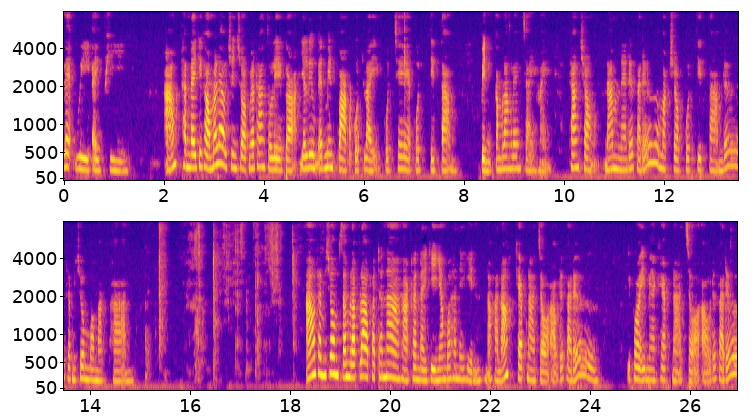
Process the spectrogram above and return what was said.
และ VIP อ้าวทันใดที่เขามาแล้วชื่นชอบแนวทางตัวเลขก็อย่าลืมแอดมินฝากกดไลค์กดแชร์กดติดตาม เป็นกำลังแรงใจให้ทางช่องน้ำแน่เด้อค่ะเด้อมักชอบกดติดตามเด้อท่านผู้ชมบ่มักผ่านเอาท่านผู้ชมสำหรับเล่าพัฒนาหากท่านใดที่ยังบ่ทันได้เห็นนะคะเนาะแคปหน้าจอเอาเด้อค่ะเด้ออีพออีแม่แคปหน้าจอเอาเด้อค่ะเด้อ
